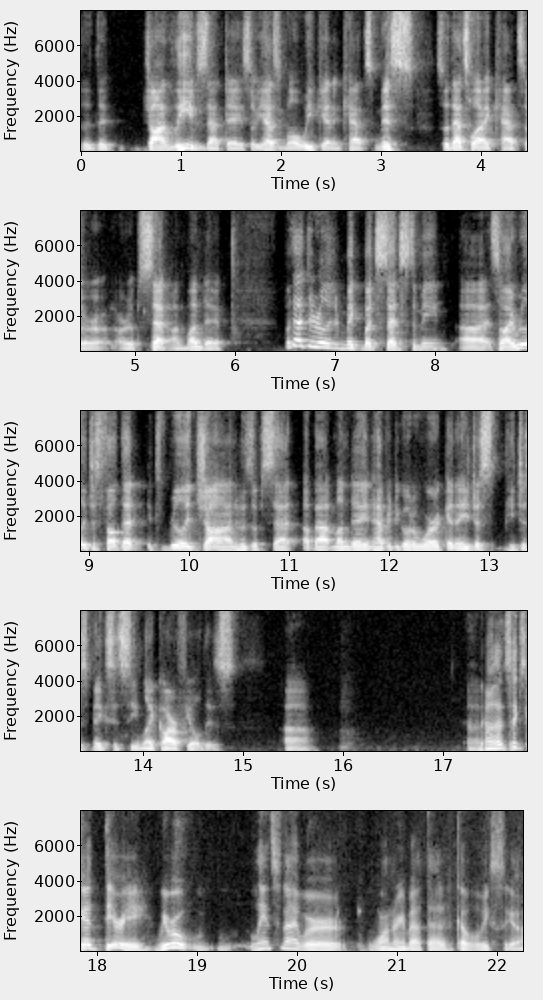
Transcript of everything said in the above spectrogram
the the Jon leaves that day, so he has him all weekend, and cats miss. So that's why cats are are upset on Monday. But that didn't really make much sense to me. Uh, so I really just felt that it's really Jon who's upset about Monday and having to go to work, and then he just he just makes it seem like Garfield is. Uh, uh, No, that's a upset. good theory. We were Lance and I were wondering about that a couple of weeks ago.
